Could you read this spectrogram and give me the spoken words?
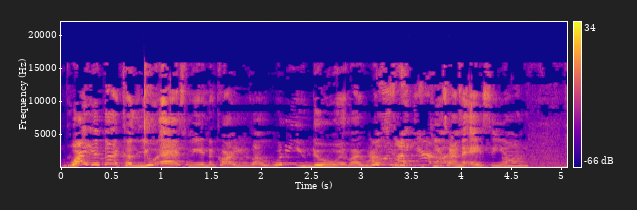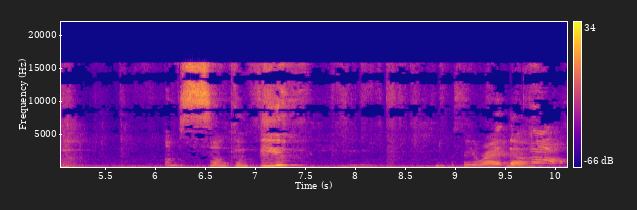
Why you thought? Cause you asked me in the car, you was like, what are you doing? Like, what you, like, you turn the AC on? I'm so confused. You can sit it right there. Oh.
